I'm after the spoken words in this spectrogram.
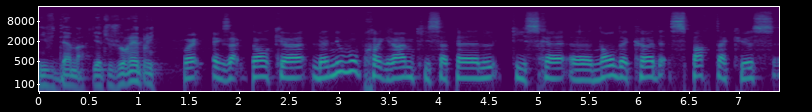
Évidemment. Il y a toujours un prix. Oui, exact. Donc, euh, le nouveau programme qui s'appelle, qui serait euh, nom de code Spartacus,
